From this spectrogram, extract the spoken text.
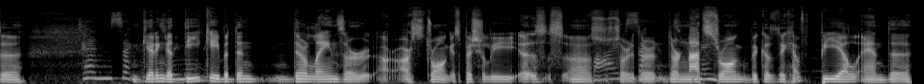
Uh, Ten getting a remaining. DK, but then their lanes are are, are strong, especially uh, uh, sorry, they're they're not remaining. strong because they have PL and the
